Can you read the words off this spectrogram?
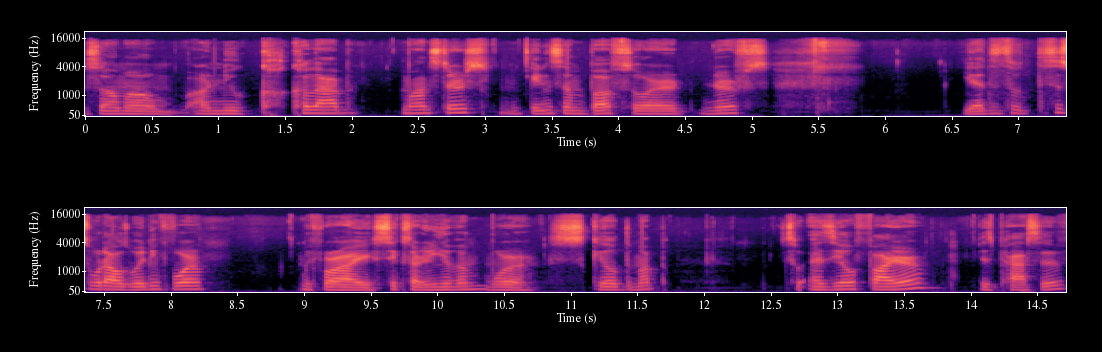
some um our new collab monsters getting some buffs or nerfs yeah, this is, this is what I was waiting for before I six star any of them or skilled them up. So Ezio Fire is passive.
